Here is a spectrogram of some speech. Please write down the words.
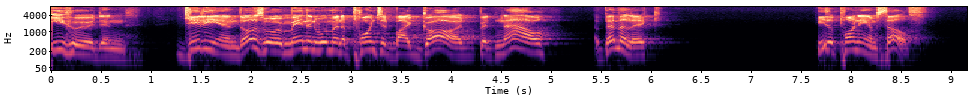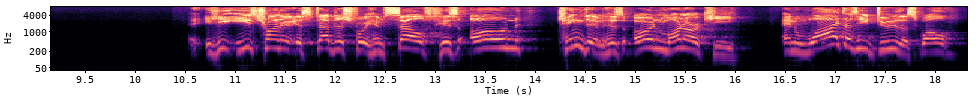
Ehud and Gideon, those were men and women appointed by God, but now Abimelech, he's appointing himself. He, he's trying to establish for himself his own kingdom, his own monarchy. And why does he do this? Well,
